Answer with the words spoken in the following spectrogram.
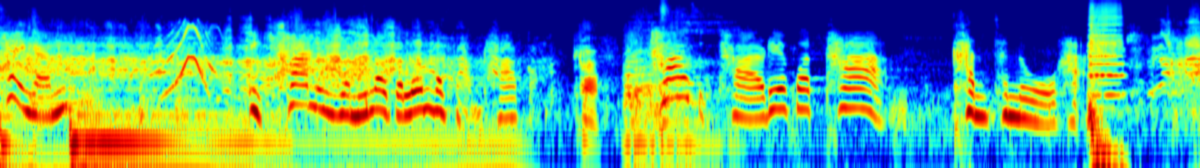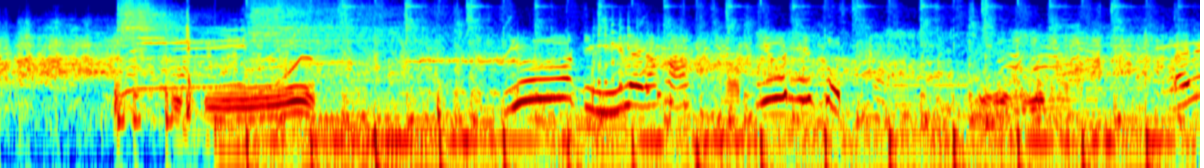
ถ้าอย่างนั้น อีกท่าหนึ่งวันนี้เราจะเริ่มกันสามท่าก่อนครับ ท่าสุดท้ายเรียกว่าท่าคันธนูค่ะ โอ้โหยืดอย่างนี้เลยนะคะครับยืดให้สุดค่ะ โอ้โหได้ไหม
